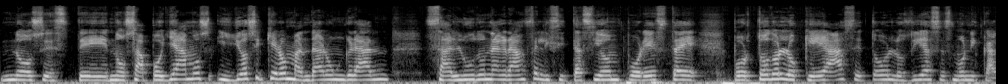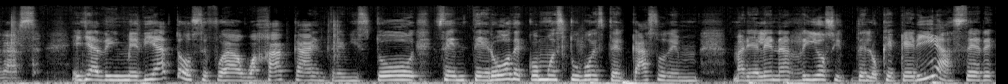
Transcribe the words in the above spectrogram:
nos este, nos apoyamos y yo sí quiero mandar un gran saludo, una gran felicitación por este, por todo lo que hace todos los días es Mónica Garza. Ella de inmediato se fue a Oaxaca, entrevistó, se enteró de cómo estuvo este caso de María Elena Ríos y de lo que quería hacer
